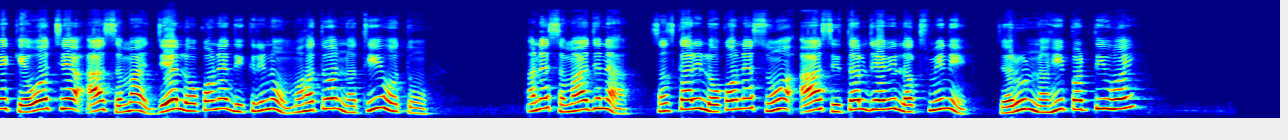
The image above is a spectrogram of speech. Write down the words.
કે કેવો છે આ સમાજ જે લોકોને દીકરીનું મહત્ત્વ નથી હોતું અને સમાજના સંસ્કારી લોકોને શું આ શીતલ જેવી લક્ષ્મીની જરૂર નહીં પડતી હોય?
